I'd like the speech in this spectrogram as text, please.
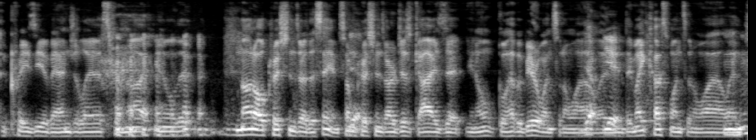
the crazy evangelists. We're not, you know, that not all Christians are the same. Some Yeah. Christians are just guys that you know go have a beer once in a while, Yeah. and Yeah. they might cuss once in a while, and Mhm.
